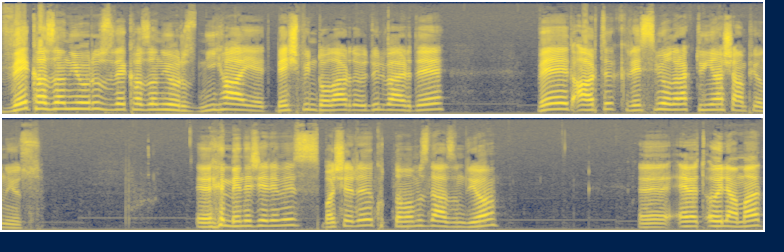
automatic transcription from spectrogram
Ve kazanıyoruz ve kazanıyoruz. Nihayet 5000 dolar da ödül verdi. Ve artık resmi olarak dünya şampiyonuyuz. Ee, menajerimiz başarı kutlamamız lazım diyor. Ee, evet öyle ama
